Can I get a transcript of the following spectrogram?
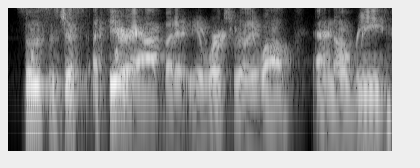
So this is just a theory I have, but it, it works really well. And I'll read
